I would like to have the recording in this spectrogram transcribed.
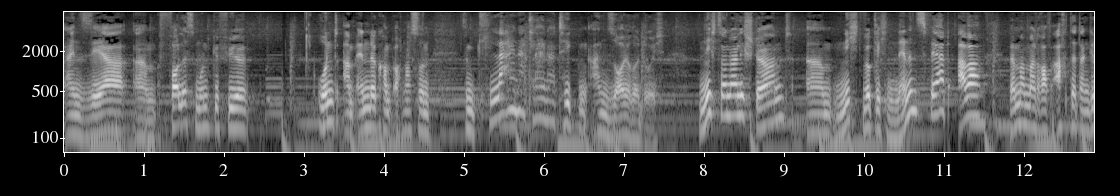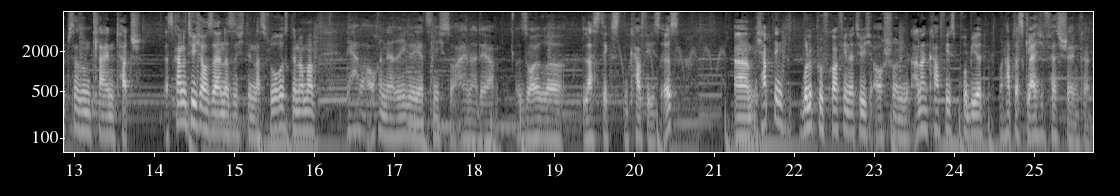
ein sehr ähm, volles Mundgefühl und am Ende kommt auch noch so ein, so ein kleiner, kleiner Ticken an Säure durch. Nicht sonderlich störend, ähm, nicht wirklich nennenswert, aber wenn man mal drauf achtet, dann gibt es da so einen kleinen Touch. Es kann natürlich auch sein, dass ich den Las Flores genommen habe, der aber auch in der Regel jetzt nicht so einer der säurelastigsten Kaffees ist. Ähm, ich habe den Bulletproof Coffee natürlich auch schon mit anderen Kaffees probiert und habe das gleiche feststellen können.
